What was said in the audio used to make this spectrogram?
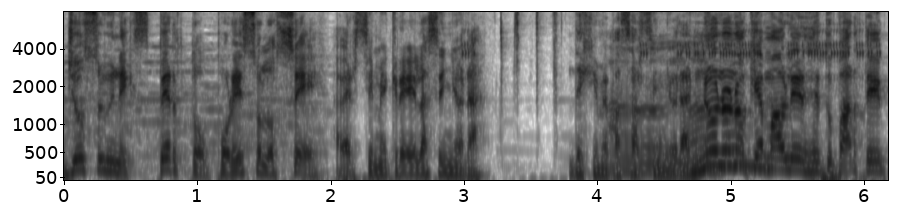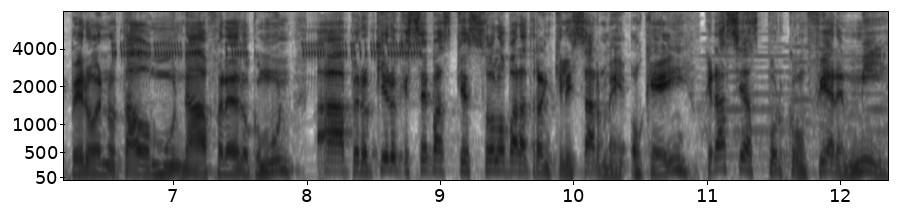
Yo soy un experto, por eso lo sé. A ver si me cree la señora. Déjeme pasar, ah. señora. No, no, no, qué amable eres de tu parte, pero he notado muy, nada fuera de lo común. Ah, pero quiero que sepas que es solo para tranquilizarme, ¿ok? Gracias por confiar en mí.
